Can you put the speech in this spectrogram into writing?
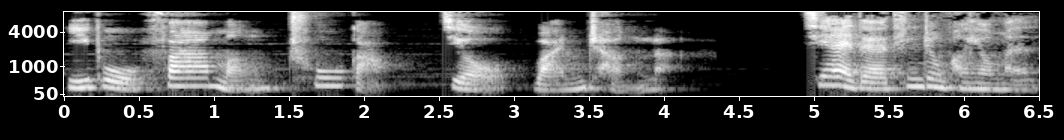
一部发蒙初稿就完成了。亲爱的听众朋友们，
